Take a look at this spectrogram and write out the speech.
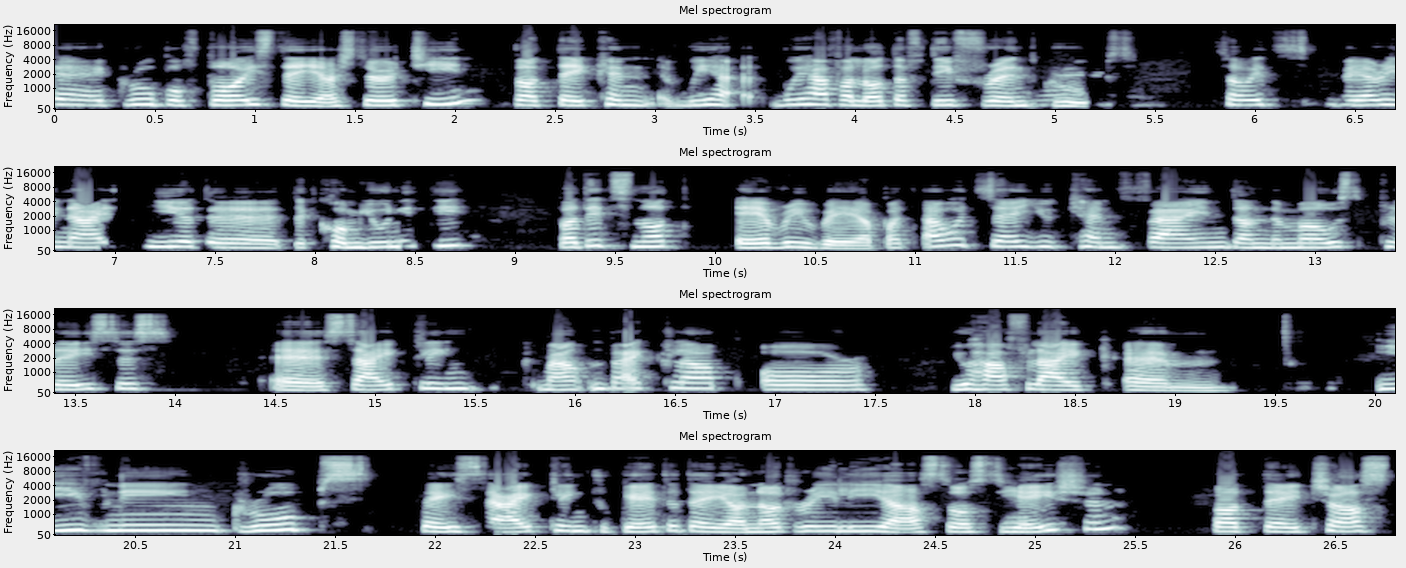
a group of boys. They are thirteen, but they can. We have we have a lot of different groups. So it's very nice here the the community, but it's not everywhere. But I would say you can find on the most places a cycling mountain bike club or you have like um, evening groups. They cycling together. They are not really association but they just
